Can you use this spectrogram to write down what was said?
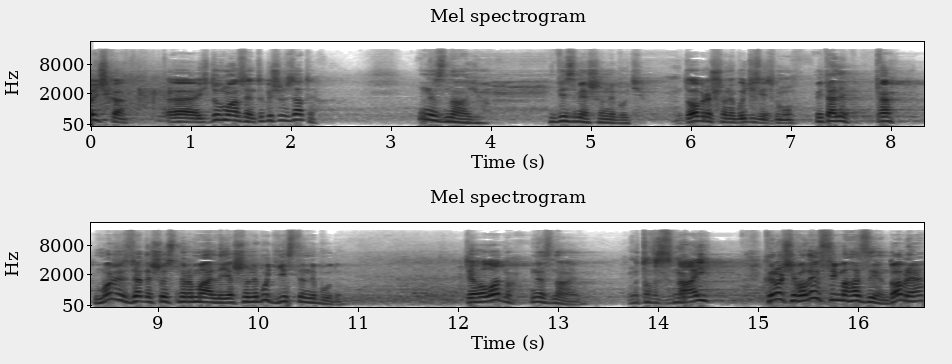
Олечка, е, йду в магазин, тобі щось взяти? Не знаю. Візьми що-небудь. Добре, що-небудь візьму. Віталік, А, можеш взяти щось нормальне, я що-небудь їсти не буду. ти голодна? Не знаю. Ну то взнай. Коротше, вали в свій магазин, добре?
